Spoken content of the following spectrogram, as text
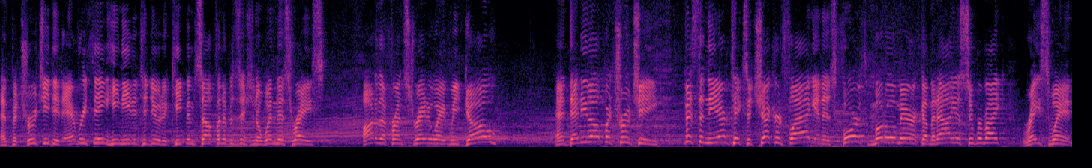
And Petrucci did everything he needed to do to keep himself in a position to win this race. Onto the front straightaway we go. And Danilo Petrucci, fist in the air, takes a checkered flag and his fourth MotoAmerica Medallia Superbike race win.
